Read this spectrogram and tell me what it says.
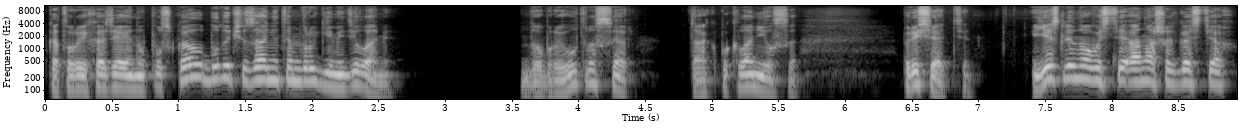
которые хозяин упускал, будучи занятым другими делами. «Доброе утро, сэр», — так поклонился. «Присядьте. Есть ли новости о наших гостях?»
